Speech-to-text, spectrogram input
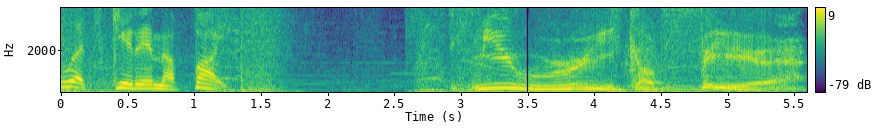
Let's get in the fight. You reek of fear.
